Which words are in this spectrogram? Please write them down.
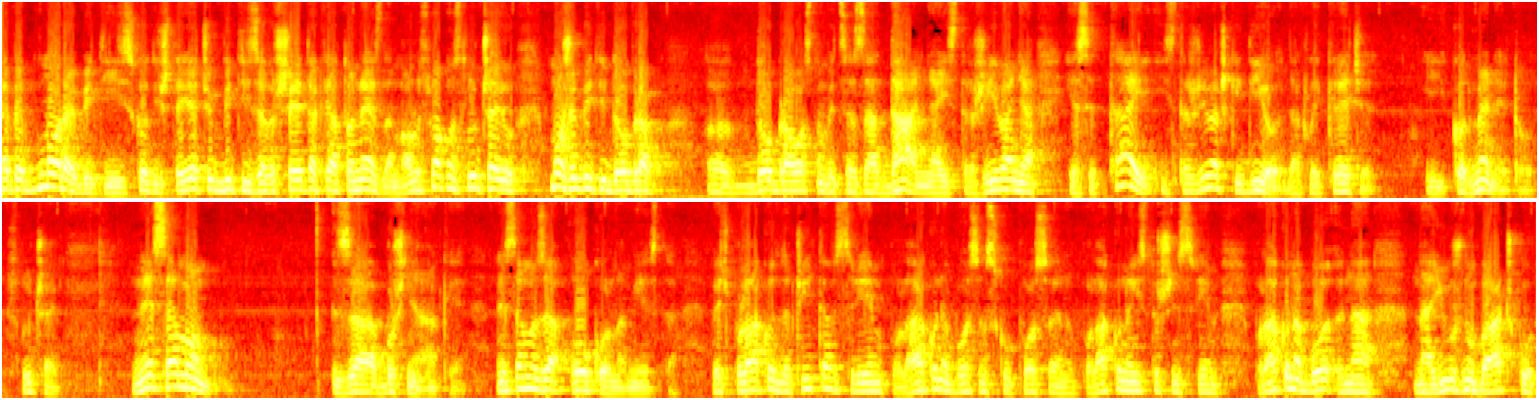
Dakle, moraju biti ishodište, ja ću biti završetak, ja to ne znam, ali u svakom slučaju može biti dobra, e, dobra osnovica za daljnja istraživanja, jer se taj istraživački dio, dakle, kreće, i kod mene je to slučaj, ne samo za Bošnjake, ne samo za okolna mjesta, već polako za čitav Srijem, polako na Bosansku posajnu, polako na Istočni Srijem, polako na, na, na Južnu Bačku,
